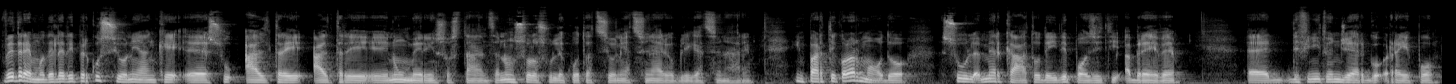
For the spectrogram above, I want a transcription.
vedremo delle ripercussioni anche eh, su altri, altri eh, numeri in sostanza, non solo sulle quotazioni azionarie e obbligazionarie, in particolar modo sul mercato dei depositi a breve, eh, definito in gergo repo.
